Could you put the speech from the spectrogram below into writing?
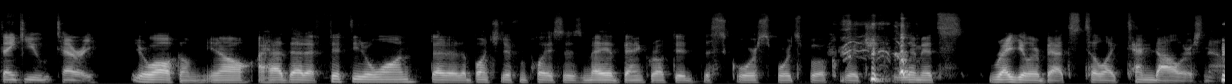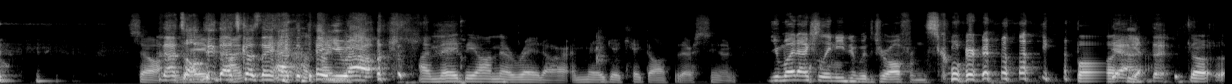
Thank you, Terry. You're welcome. You know, I had that at 50 to 1, that at a bunch of different places may have bankrupted the score sports book, which limits regular bets to like $10 now. So I that's all. That's because they had to I pay you may- out. I may be on their radar and may get kicked off there soon. You might actually need to withdraw from the score. But yeah. yeah, the- so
